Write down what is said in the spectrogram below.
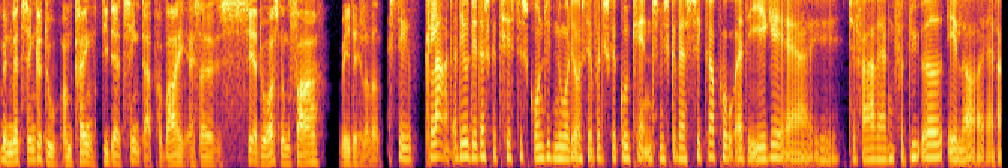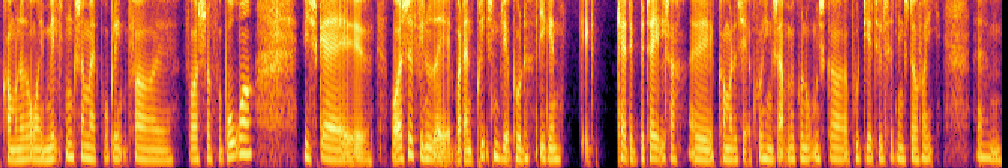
Men hvad tænker du omkring de der ting, der er på vej? Altså, ser du også nogle farer ved det, eller hvad? Altså, det er jo klart, og det er jo det, der skal testes grundigt nu, og det er også derfor, det skal godkendes. Vi skal være sikre på, at det ikke er øh, til fare hverken for dyret, eller at der kommer noget over i mælken, som er et problem for, øh, for os som forbrugere. Vi skal øh, også finde ud af, hvordan prisen bliver på det. Igen, kan det betale sig? Øh, kommer det til at kunne hænge sammen økonomisk og putte de her tilsætningsstoffer i? Øhm,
